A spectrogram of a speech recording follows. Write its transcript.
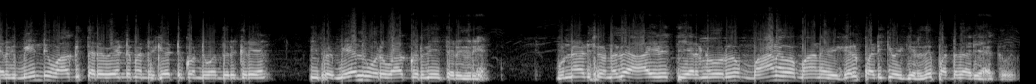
எனக்கு மீண்டும் வாக்கு தர வேண்டும் என்று கேட்டுக்கொண்டு வந்திருக்கிறேன். இப்போ மேலும் ஒரு வாக்குறுதியை தருகிறேன். முன்னாடி சொன்னது ஆயிரத்தி இரநூறு மாணவ மாணவிகள் படிக்க வைக்கிறது பட்டதாரி ஆக்குவது.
